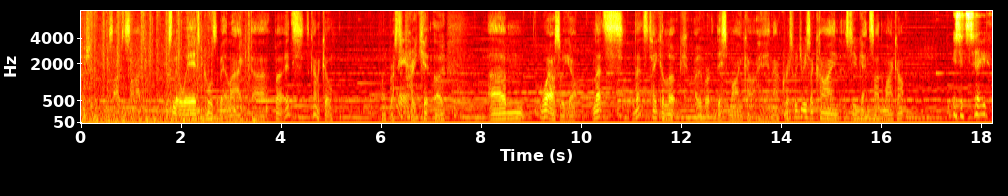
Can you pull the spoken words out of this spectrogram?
Pushing it from side to side. Looks a little weird, causes a bit of lag, uh, but it's it's kind of cool. Best to Yeah. break it though. Um, what else have we got? Let's let's take a look over at this minecart here. Now, Chris, would you be so kind as to get inside the minecart? Is it safe?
